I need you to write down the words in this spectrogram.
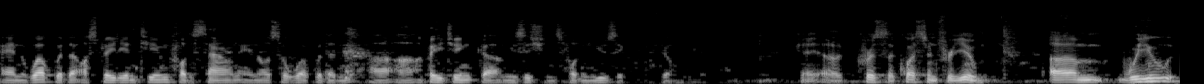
and work with the Australian team for the sound, and also work with the uh, uh, Beijing uh, musicians for the music film. Okay, Chris, a question for you. Um, were you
